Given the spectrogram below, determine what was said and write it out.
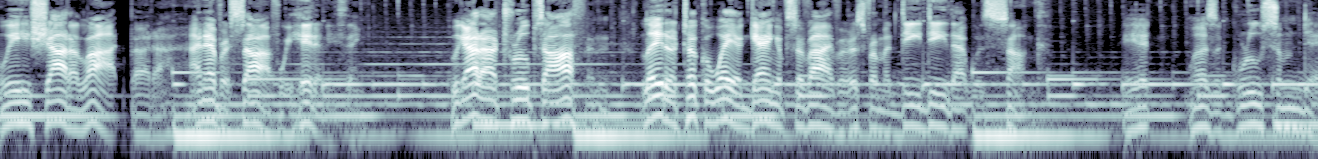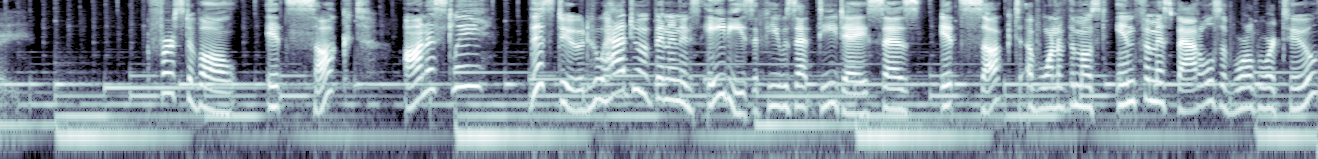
We shot a lot, but uh, I never saw if we hit anything. We got our troops off and later took away a gang of survivors from a DD that was sunk. It was a gruesome day. First of all, it sucked. Honestly, this dude, who had to have been in his 80s if he was at D Day, says it sucked of one of the most infamous battles of World War II.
